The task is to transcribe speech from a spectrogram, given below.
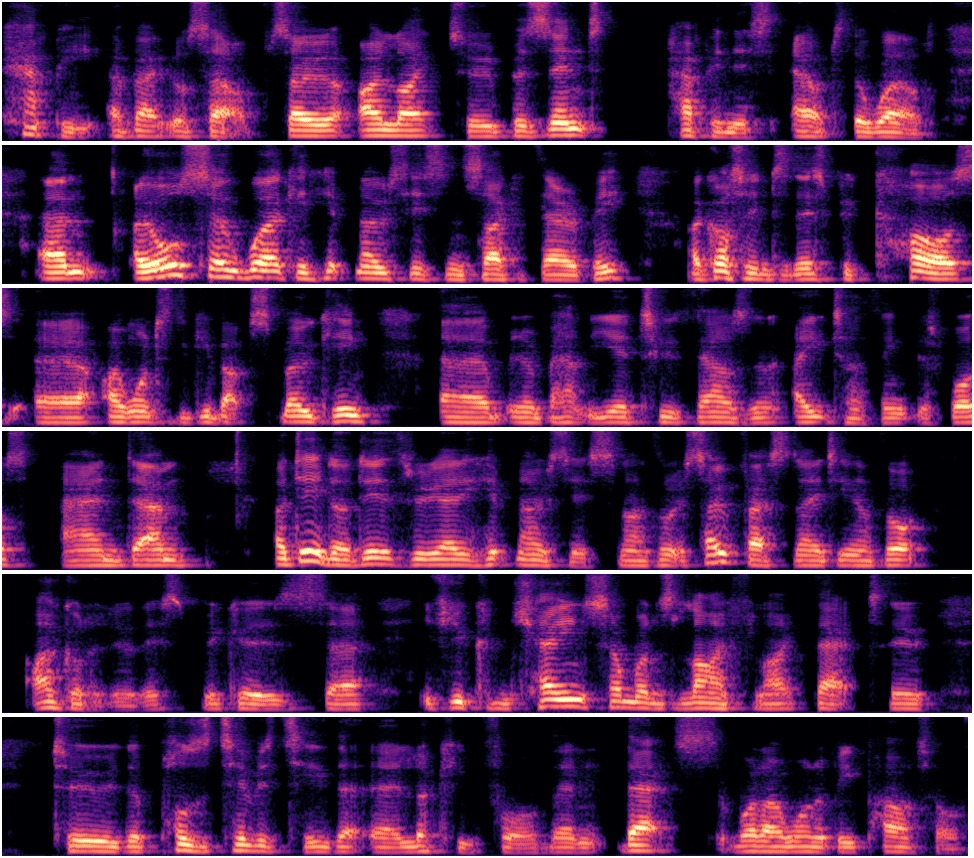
happy about yourself. So I like to present happiness out to the world. Um, I also work in hypnosis and psychotherapy. I got into this because uh, I wanted to give up smoking uh, in about the year 2008, I think this was. And um, I did. I did it through hypnosis. And I thought it's so fascinating. I thought, I've got to do this because uh, if you can change someone's life like that to to the positivity that they're looking for, then that's what I want to be part of.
